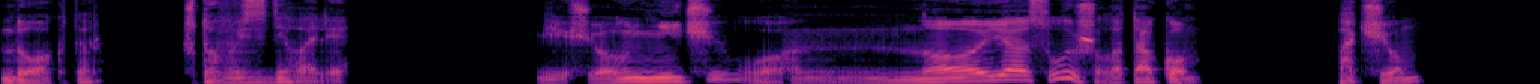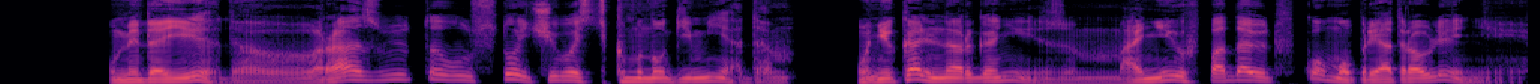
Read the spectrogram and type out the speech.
«Доктор, что вы сделали?» «Еще ничего, но я слышал о таком». «О чем?» У медоеда развита устойчивость к многим ядам. Уникальный организм. Они впадают в кому при отравлении,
